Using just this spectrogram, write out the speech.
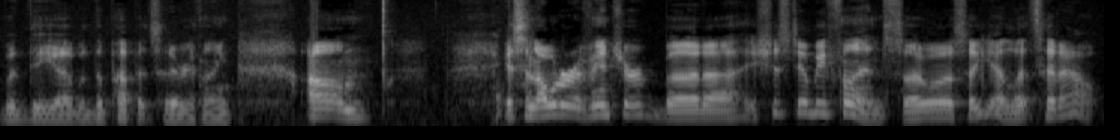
with the uh, with the puppets and everything. Um, it's an older adventure, but uh, it should still be fun. So uh, so yeah, let's head out.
